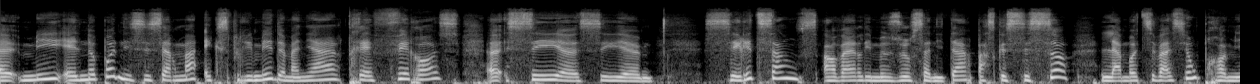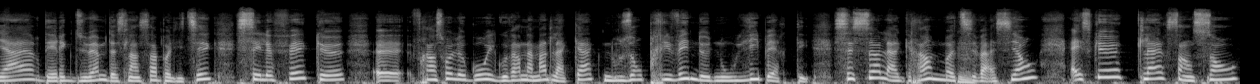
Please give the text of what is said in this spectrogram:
Euh, mais elle n'a pas nécessairement exprimé de manière très féroce ses, ses ses réticences envers les mesures sanitaires parce que c'est ça la motivation première d'Éric Duhem de se lancer en politique, c'est le fait que euh, François Legault et le gouvernement de la CAQ nous ont privés de nos libertés. C'est ça la grande motivation. Est-ce que Claire Sanson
